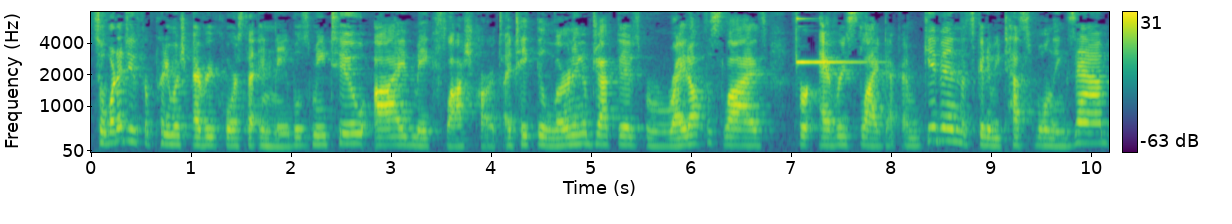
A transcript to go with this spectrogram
So what I do for pretty much every course that enables me to, I make flashcards. I take the learning objectives right off the slides for every slide deck I'm given that's gonna be testable in the exam,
